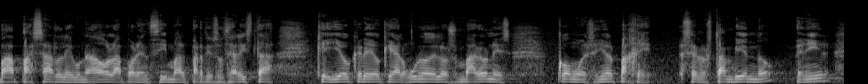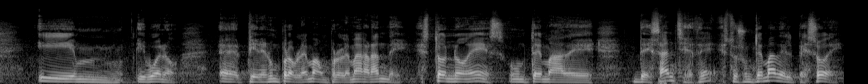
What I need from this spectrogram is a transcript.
va a pasarle una ola por encima al Partido Socialista que yo creo que algunos de los varones, como el señor Paje, se lo están viendo venir y, bueno, eh, tienen un problema, un problema grande. Esto no es un tema de, de Sánchez, ¿eh? esto es un tema del PSOE.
